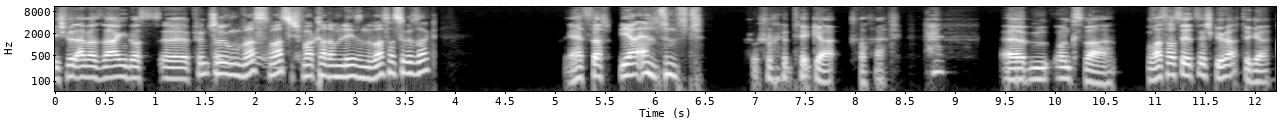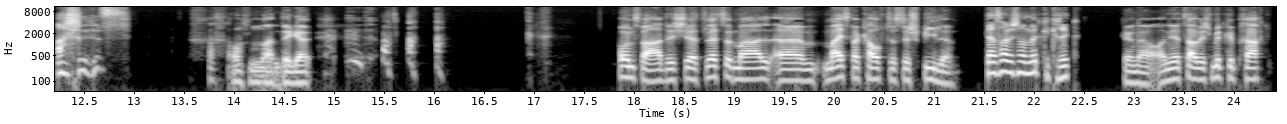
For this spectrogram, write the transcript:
Ich würde einfach sagen, du hast äh, fünf Entschuldigung, was? Was? Ich war gerade am Lesen. Was hast du gesagt? Ernsthaft? Ja, ernsthaft. Digga. Ähm, und zwar, was hast du jetzt nicht gehört, Digga? Alles. Oh Mann, Digga. Und zwar hatte ich jetzt letzte Mal ähm, meistverkaufteste Spiele. Das habe ich noch mitgekriegt. Genau. Und jetzt habe ich mitgebracht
